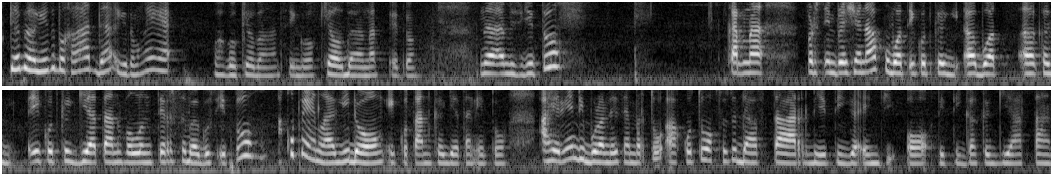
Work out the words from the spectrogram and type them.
udah bahagia itu bakal ada gitu. Makanya kayak wah gokil banget sih gokil banget itu nah abis gitu karena first impression aku buat ikut ke uh, buat uh, ke, ikut kegiatan volunteer sebagus itu aku pengen lagi dong ikutan kegiatan itu. Akhirnya di bulan Desember tuh aku tuh waktu itu daftar di tiga NGO di tiga kegiatan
